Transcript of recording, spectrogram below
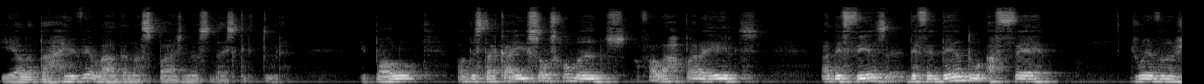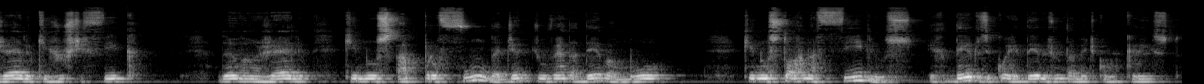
E ela está revelada nas páginas da Escritura. E Paulo, ao destacar isso aos romanos, ao falar para eles a defesa, defendendo a fé de um evangelho que justifica, do evangelho que nos aprofunda diante de um verdadeiro amor, que nos torna filhos, herdeiros e co-herdeiros juntamente com Cristo.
